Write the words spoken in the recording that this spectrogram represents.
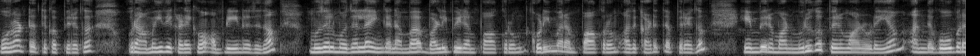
போராட்டத்துக்கு பிறகு ஒரு அமைதி கிடைக்கும் அப்படின்றது தான் முதல் முதல்ல இங்கே நம்ம பலிபீடம் பார்க்குறோம் கொடிமரம் பார்க்குறோம் அதுக்கு அடுத்த பிறகு எம்பெருமான் முருகப்பெருமானுடைய அந்த கோபுர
